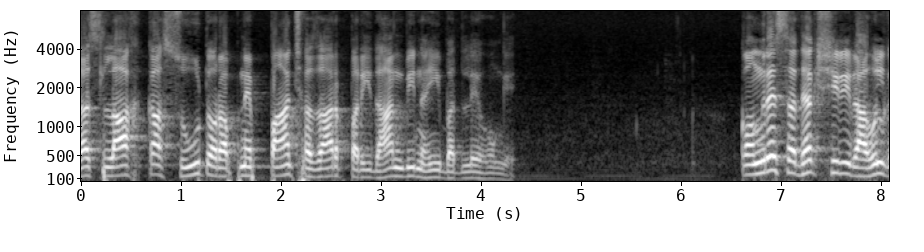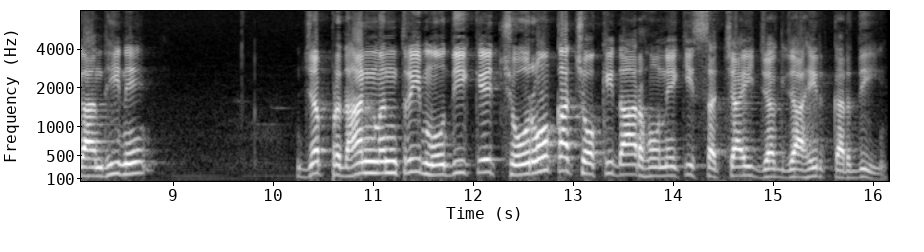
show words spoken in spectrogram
10 लाख का सूट और अपने 5000 परिधान भी नहीं बदले होंगे। कांग्रेस अध्यक्ष श्री राहुल गांधी ने जब प्रधानमंत्री मोदी के चोरों का चौकीदार होने की सच्चाई जग ज़ाहिर कर दी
